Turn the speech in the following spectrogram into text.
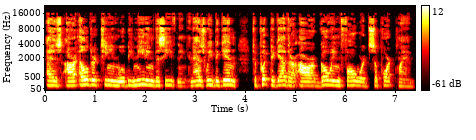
As our elder team will be meeting this evening, and as we begin to put together our going forward support plan,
